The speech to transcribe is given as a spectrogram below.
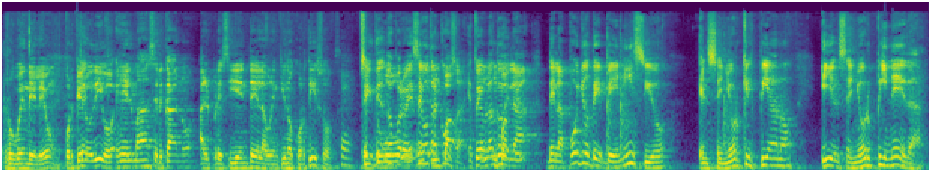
Rubén de León. ¿Por qué lo digo? Es el más cercano al presidente Laurentino Cortizo. Sí, no, pero esa es otra cosa. Estoy hablando de la, del apoyo de Benicio, el señor Cristiano y el señor Pineda.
